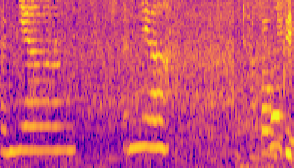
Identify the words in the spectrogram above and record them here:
안녕. 안녕. 장바구니 비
